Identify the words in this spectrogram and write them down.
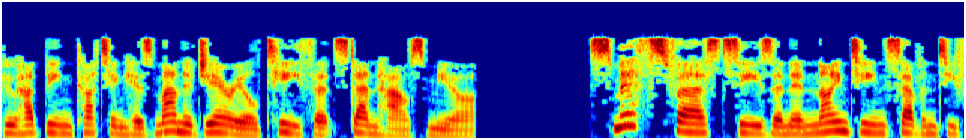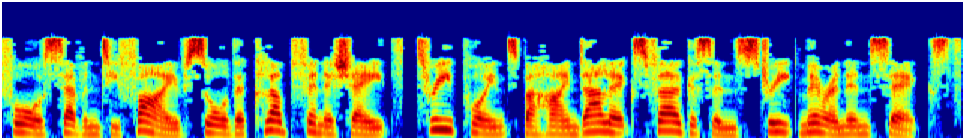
who had been cutting his managerial teeth at Stenhousemuir. Smith's first season in 1974–75 saw the club finish eighth, three points behind Alex Ferguson's Street Mirren in sixth.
